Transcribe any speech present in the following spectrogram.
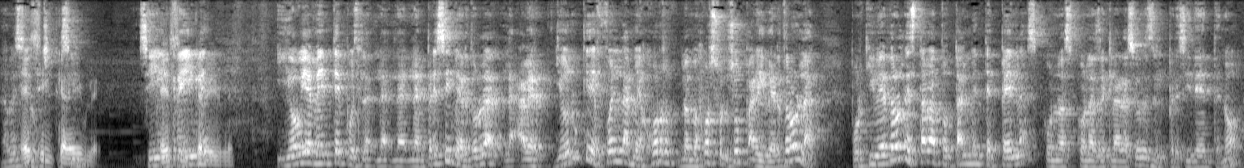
A ver si es increíble. Sí, increíble. Y obviamente, pues la, la, empresa Iberdrola, a ver, yo creo que fue la mejor, la mejor solución para Iberdrola, porque Iberdrola estaba totalmente pelas con las, con las declaraciones del presidente, ¿no?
